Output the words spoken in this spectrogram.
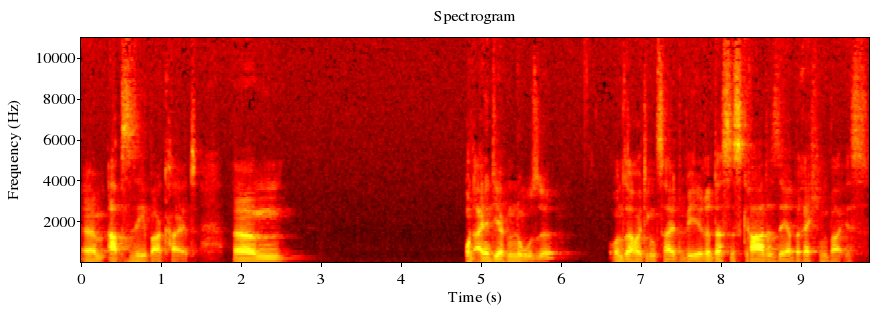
ähm, Absehbarkeit. Ähm, und eine Diagnose unserer heutigen Zeit wäre, dass es gerade sehr berechenbar ist.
